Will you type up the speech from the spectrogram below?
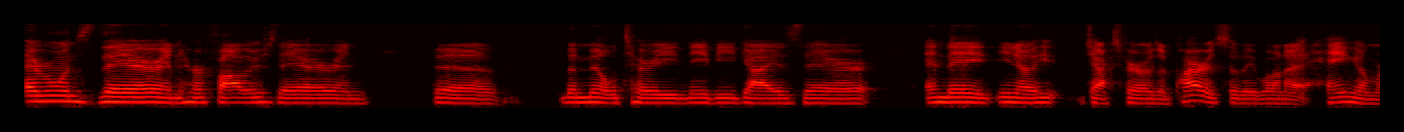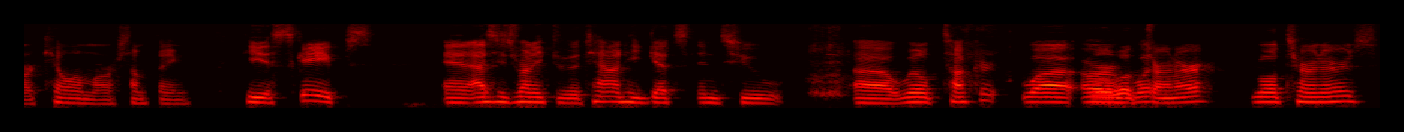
everyone's there and her father's there and the the military navy guy is there and they you know he, jack sparrow's a pirate so they want to hang him or kill him or something he escapes and as he's running through the town he gets into uh will tucker uh, or Will, what- Turner. will turner's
